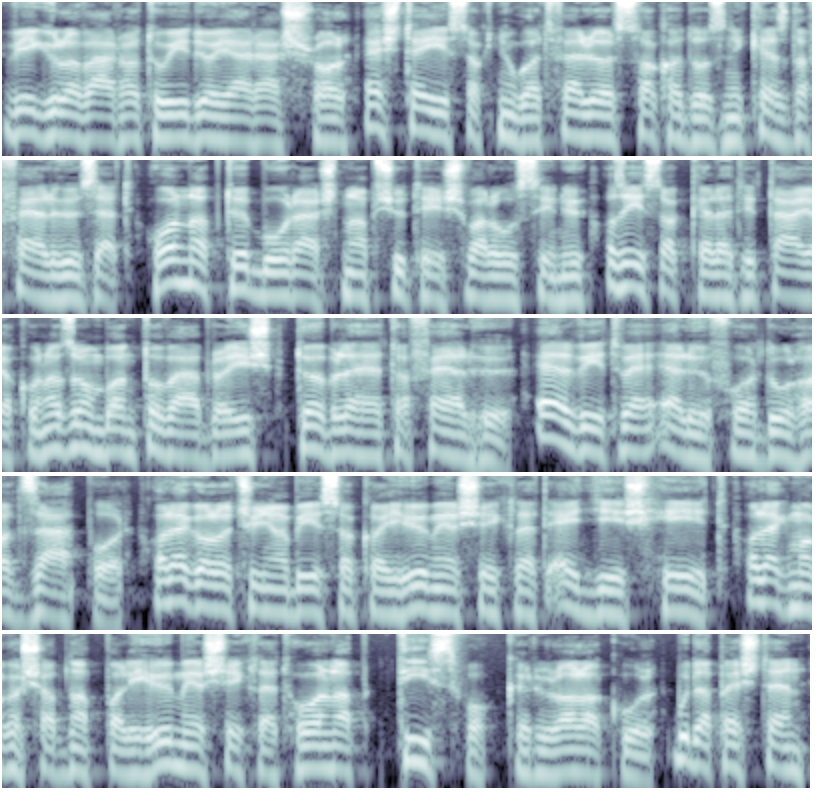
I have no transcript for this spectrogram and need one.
Végül a várható időjárásról. Este északnyugat felől szakadozni kezd a felhőzet. Holnap több órás napsütés valószínű. Az északkeleti tájakon azonban továbbra is több lehet a felhő. Elvétve előfordulhat zápor. A legalacsonyabb éjszakai hőmérséklet 1 és 7. A legmagasabb nappali hőmérséklet holnap 10 fok körül alakul. Budapesten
